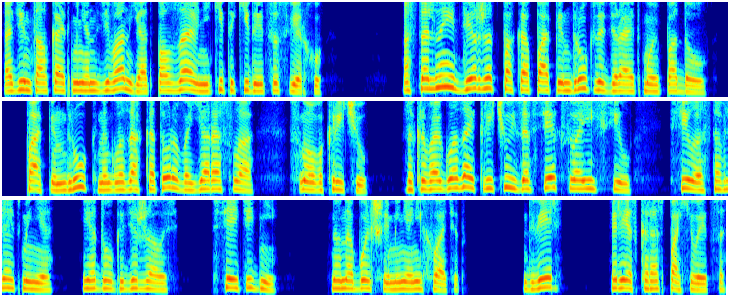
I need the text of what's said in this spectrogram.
Один толкает меня на диван, я отползаю, Никита кидается сверху. Остальные держат, пока папин друг задирает мой подол. Папин друг, на глазах которого я росла. Снова кричу. Закрываю глаза и кричу изо всех своих сил. Сила оставляет меня. Я долго держалась. Все эти дни. Но на большее меня не хватит. Дверь резко распахивается.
